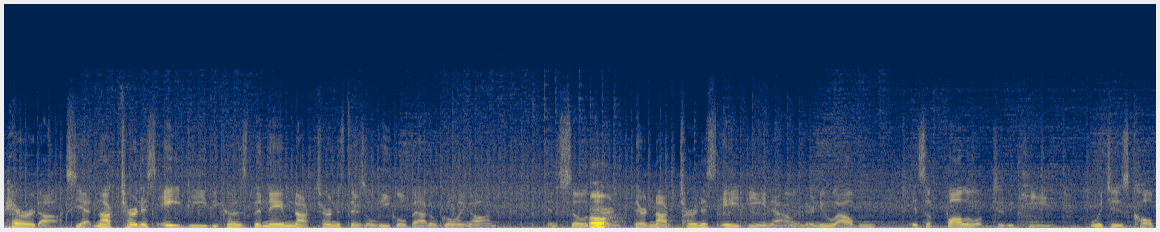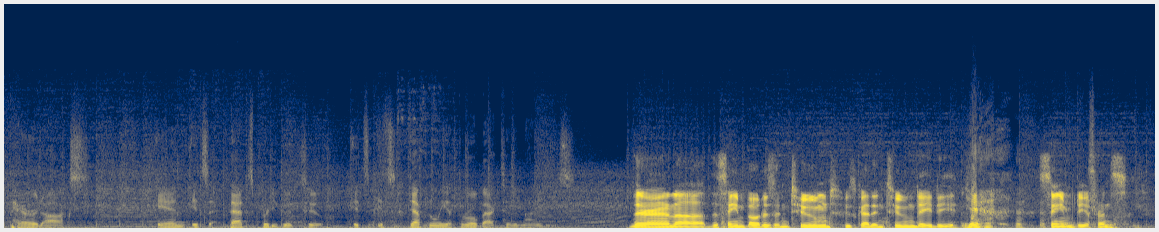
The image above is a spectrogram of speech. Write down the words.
Paradox, yeah, Nocturnus AD because the name Nocturnus, there's a legal battle going on, and so they're, oh. they're Nocturnus AD now, and their new album is a follow-up to the Key, which is called Paradox, and it's that's pretty good too. It's it's definitely a throwback to the '90s. They're in uh, the same boat as Entombed, who's got Entombed AD. Yeah. same difference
